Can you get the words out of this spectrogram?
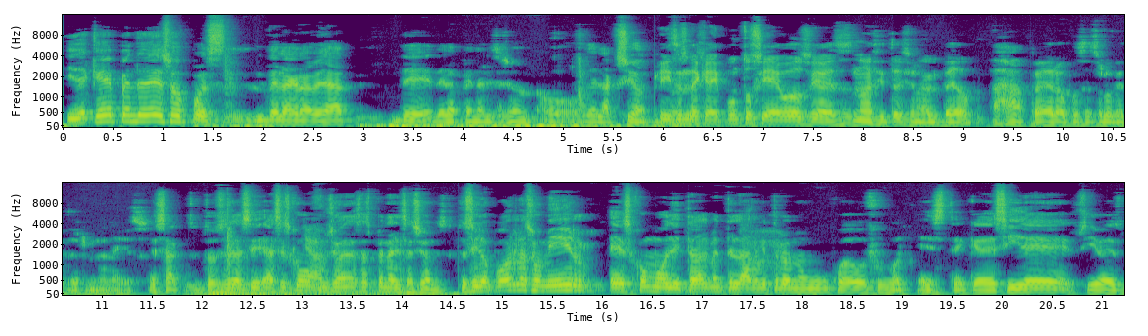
¿y de qué depende de eso? Pues de la gravedad de, de la penalización o de la acción. Que dicen de Entonces, que hay puntos ciegos y a veces no es intencional el pedo. Aja. Pero pues eso es lo que terminan ellos. Exacto. Entonces así, así es como Ya. funcionan esas penalizaciones. Entonces si lo puedo resumir, es como literalmente el árbitro en un juego de fútbol. Este, que decide si es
